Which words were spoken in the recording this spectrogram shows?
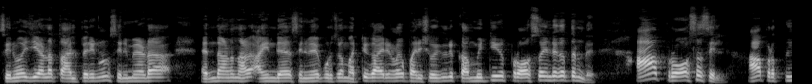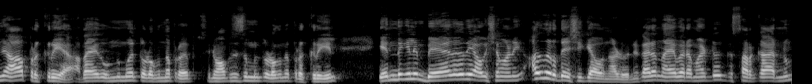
സിനിമ ചെയ്യാനുള്ള താല്പര്യങ്ങളും സിനിമയുടെ എന്താണ് അതിന്റെ സിനിമയെക്കുറിച്ചുള്ള മറ്റു കാര്യങ്ങളൊക്കെ പരിശോധിക്കുന്ന ഒരു കമ്മിറ്റി പ്രോസസ്സ് അതിന്റെ അകത്തുണ്ട്. ആ പ്രോസസ്സിൽ ആ പ്രത്യേക ആ പ്രക്രിയ അതായത് ഒന്നു മുതൽ തുടങ്ങുന്ന സിനോപ്സിസ് മുതൽ തുടങ്ങുന്ന പ്രക്രിയയിൽ എന്തെങ്കിലും ഭേദഗതി ആവശ്യമാണെങ്കിൽ അത് നിർദ്ദേശിക്കാവുന്ന നടുവിന്. കാരണം നയപരമായിട്ട് സർക്കാരിനും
